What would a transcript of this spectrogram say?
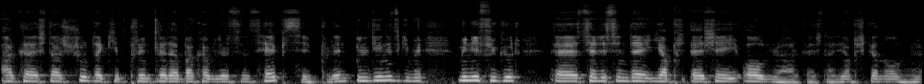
arkadaşlar şuradaki printlere bakabilirsiniz. Hepsi print. Bildiğiniz gibi mini figür e, serisinde yap, e, şey olmuyor arkadaşlar. Yapışkan olmuyor.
